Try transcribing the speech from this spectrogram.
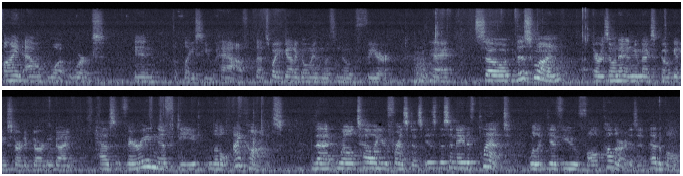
find out what works in place you have. That's why you got to go in with no fear, okay? So this one, Arizona and New Mexico Getting Started Garden Guide, has very nifty little icons that will tell you, for instance, is this a native plant? Will it give you fall color? Is it edible?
